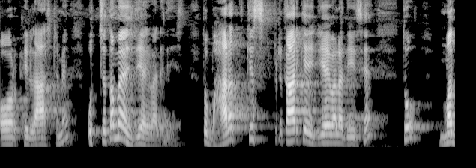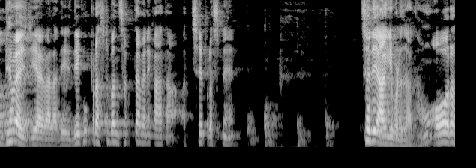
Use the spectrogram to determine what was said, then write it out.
और फिर लास्ट में उच्चतम एच वाले देश। तो भारत किस प्रकार के एच वाला देश है? तो मध्यम एच वाला देश। देखो, प्रश्न बन सकता है, मैंने कहा था, अच्छे प्रश्न है। चलिए आगे बढ़ जाता हूँ और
